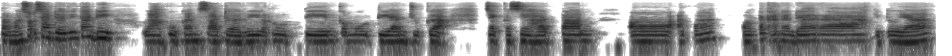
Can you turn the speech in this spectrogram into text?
Termasuk sadari tadi, lakukan sadari rutin, kemudian juga cek kesehatan uh, apa uh, tekanan darah gitu ya.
